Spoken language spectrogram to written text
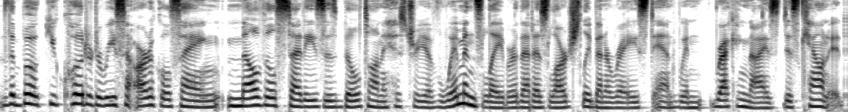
the book, you quoted a recent article saying Melville Studies is built on a history of women's labor that has largely been erased and, when recognized, discounted.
